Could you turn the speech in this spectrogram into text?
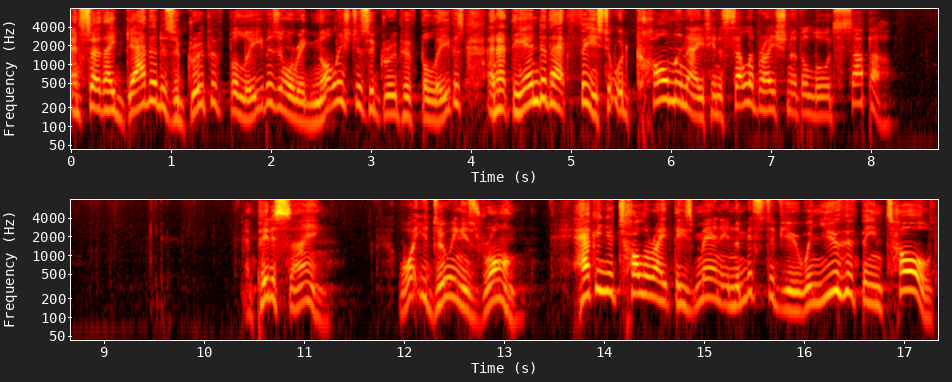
And so they gathered as a group of believers were acknowledged as a group of believers. And at the end of that feast, it would culminate in a celebration of the Lord's Supper. And Peter's saying, What you're doing is wrong. How can you tolerate these men in the midst of you when you have been told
